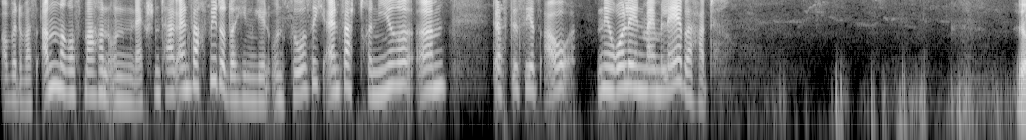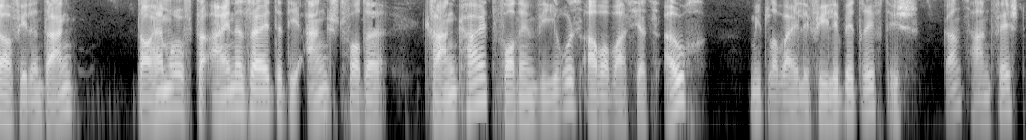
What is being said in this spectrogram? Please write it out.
auch wieder was anderes machen und am nächsten Tag einfach wieder dahin gehen und so sich einfach trainiere, ähm, dass das jetzt auch eine Rolle in meinem Leben hat. Ja, vielen Dank. Da haben wir auf der einen Seite die Angst vor der Krankheit, vor dem Virus, aber was jetzt auch mittlerweile viele betrifft, ist ganz handfest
